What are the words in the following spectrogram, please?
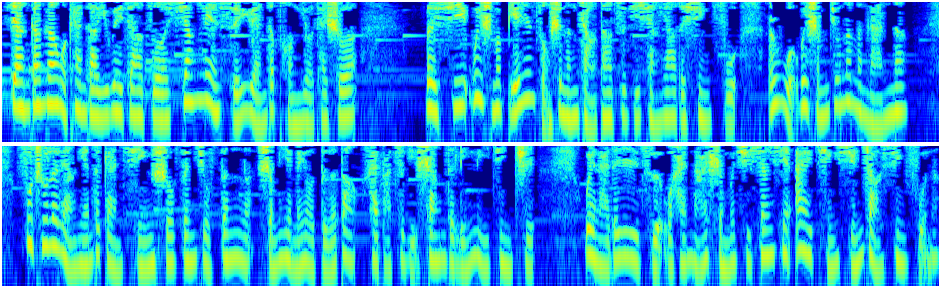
像刚刚我看到一位叫做相恋随缘的朋友他说乐西，为什么别人总是能找到自己想要的幸福，而我为什么就那么难呢？付出了两年的感情，说分就分了，什么也没有得到，还把自己伤得淋漓尽致。未来的日子，我还拿什么去相信爱情，寻找幸福呢？”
